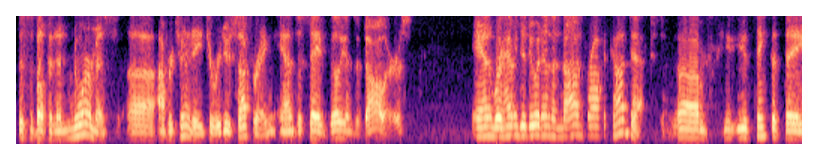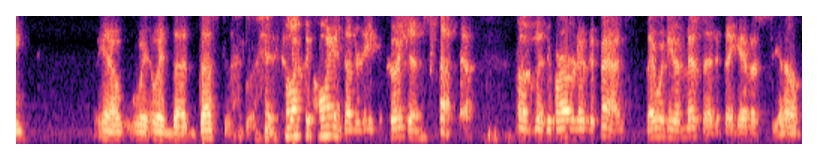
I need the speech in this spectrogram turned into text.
this is both an enormous uh, opportunity to reduce suffering and to save billions of dollars. And we're having to do it in a nonprofit context. Um, you, you think that they, you know, would, would uh, dust, collect the coins underneath the cushions of the Department of Defense. They wouldn't even miss it if they gave us, you know,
